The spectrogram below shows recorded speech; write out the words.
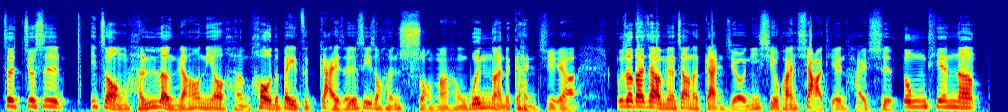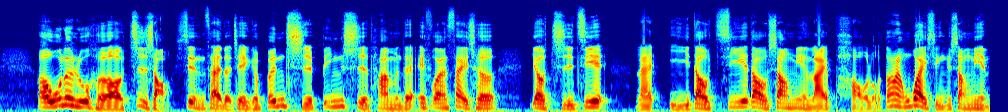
这就是一种很冷，然后你有很厚的被子盖着，就是一种很爽啊、很温暖的感觉啊。不知道大家有没有这样的感觉？你喜欢夏天还是冬天呢？啊，无论如何哦，至少现在的这个奔驰、宾士他们的 F1 赛车要直接。来移到街道上面来跑了，当然外形上面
